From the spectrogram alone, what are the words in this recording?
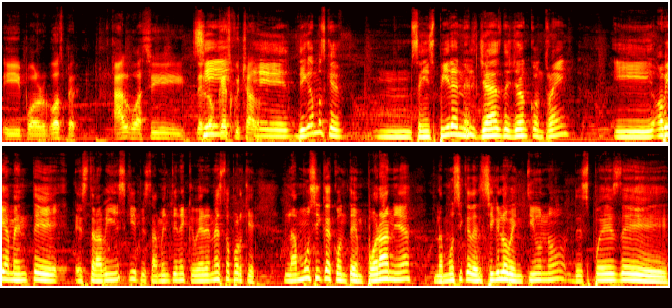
y por gospel. Algo así de Sí, lo que he escuchado. eh, digamos que mm, se inspira en el jazz de John Coltrane. Y obviamente Stravinsky pues también tiene que ver en esto porque la música contemporánea, la música del siglo XXI, después de...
